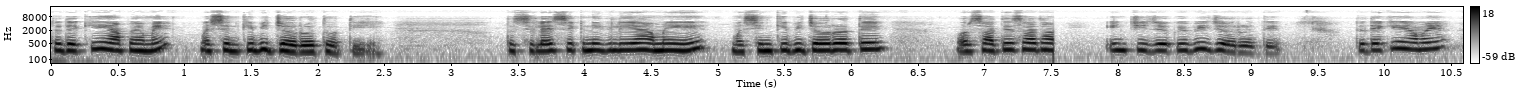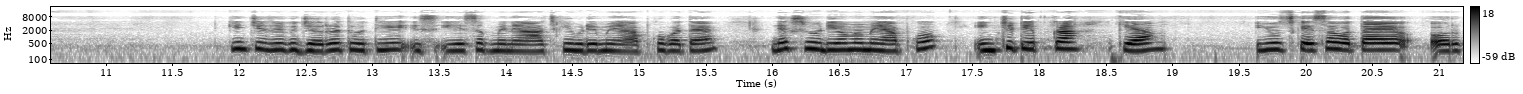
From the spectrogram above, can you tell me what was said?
तो देखिए, यहाँ पे हमें मशीन की भी ज़रूरत होती है। तो सिलाई सीखने के लिए हमें ये मशीन की भी ज़रूरत है और साथ ही साथ इन चीज़ों की भी ज़रूरत है। तो देखिए, हमें किन चीज़ों की ज़रूरत होती है, इस, ये सब मैंने आज की वीडियो में आपको बताया। नेक्स्ट वीडियो में मैं आपको इंची टेप का क्या यूज़ कैसा होता है और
